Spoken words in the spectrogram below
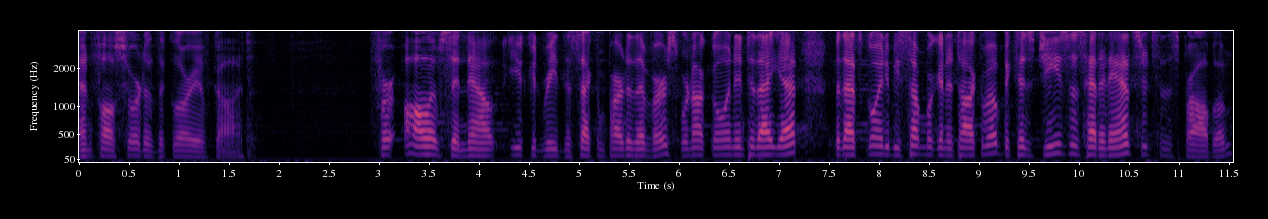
and fall short of the glory of God for all of sin. Now, you could read the second part of that verse. We're not going into that yet, but that's going to be something we're going to talk about because Jesus had an answer to this problem.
